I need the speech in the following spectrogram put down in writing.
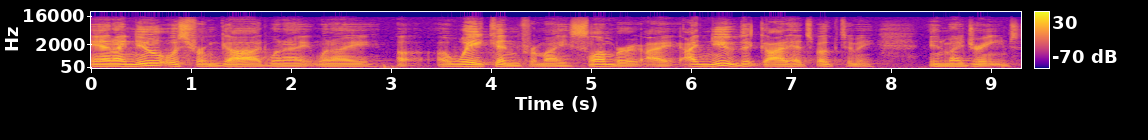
and I knew it was from God when I when I uh, awakened from my slumber. I, I knew that God had spoke to me in my dreams.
